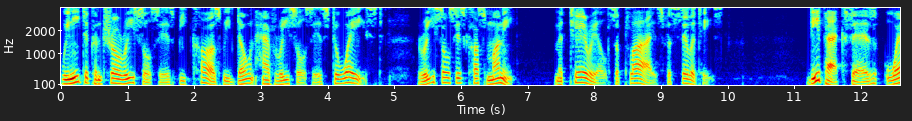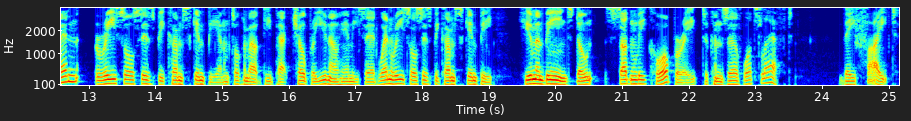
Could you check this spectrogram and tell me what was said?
we need to control resources because we don't have resources to waste. Resources cost money, material, supplies, facilities. Deepak says, when resources become skimpy, and I'm talking about Deepak Chopra, you know him, he said, when resources become skimpy, Human beings don't suddenly cooperate to conserve what's left. They fight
